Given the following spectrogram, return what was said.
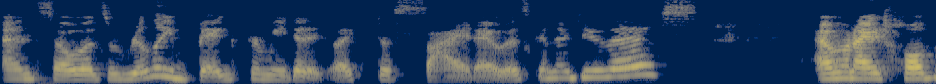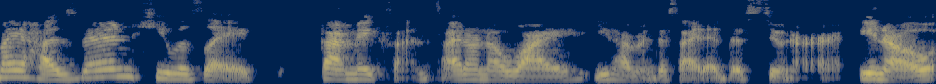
and so it was really big for me to like decide I was going to do this. And when I told my husband, he was like, that makes sense. I don't know why you haven't decided this sooner, you know?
